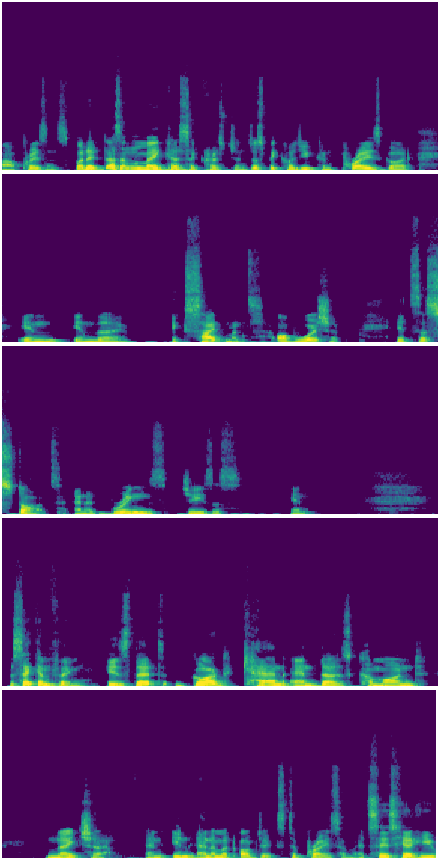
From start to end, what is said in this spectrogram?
our presence. But it doesn't make us a Christian. Just because you can praise God in, in the excitement of worship it's a start and it brings Jesus in. The second thing is that God can and does command nature and inanimate objects to praise him. It says here he,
